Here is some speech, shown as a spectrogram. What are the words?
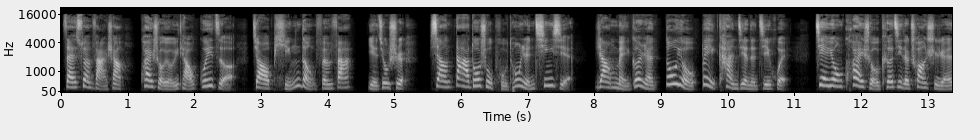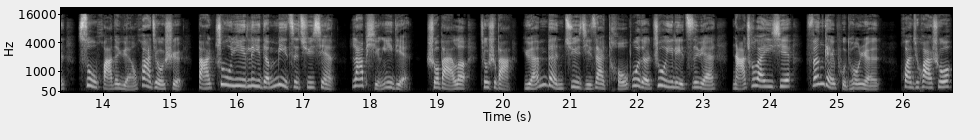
在算法上，快手有一条规则叫平等分发，也就是向大多数普通人倾斜，让每个人都有被看见的机会。借用快手科技的创始人宿华的原话就是。把注意力的幂次曲线拉平一点，说白了就是把原本聚集在头部的注意力资源拿出来一些，分给普通人。换句话说，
